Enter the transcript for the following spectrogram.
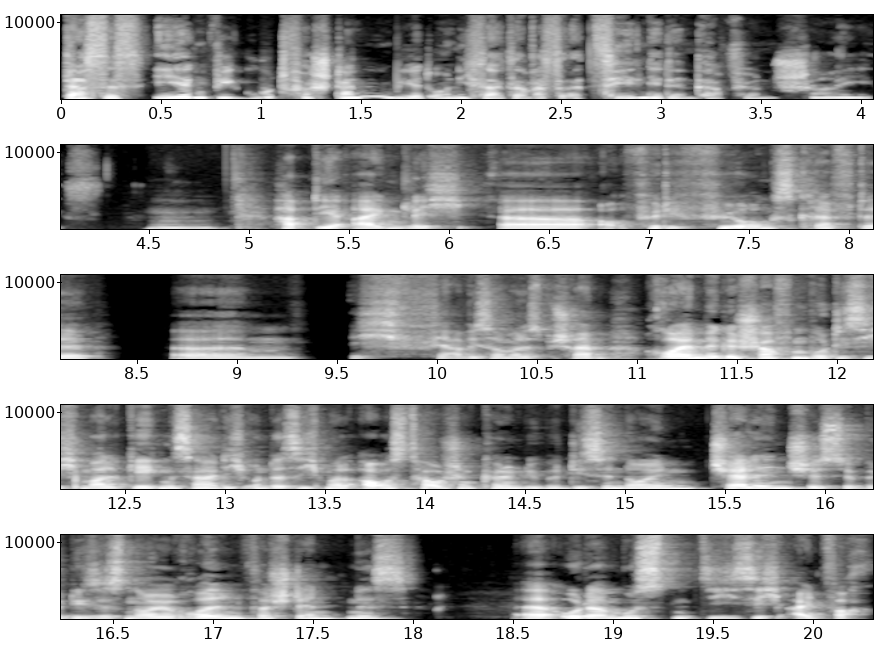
dass es irgendwie gut verstanden wird und nicht sagt, was erzählen die denn da für einen Scheiß? Mhm. Habt ihr eigentlich äh, für die Führungskräfte ähm, ich, ja, wie soll man das beschreiben? Räume geschaffen, wo die sich mal gegenseitig unter sich mal austauschen können über diese neuen Challenges, über dieses neue Rollenverständnis? Äh, oder mussten die sich einfach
